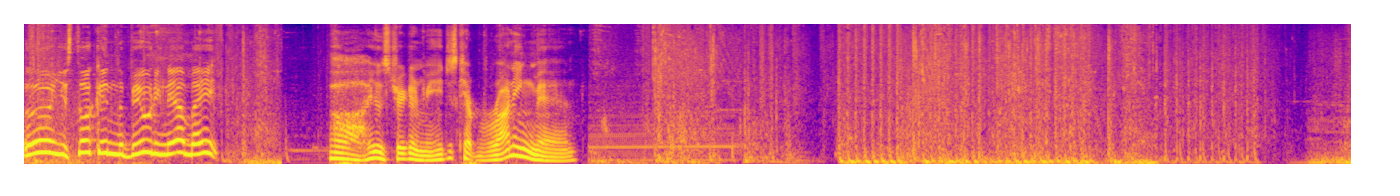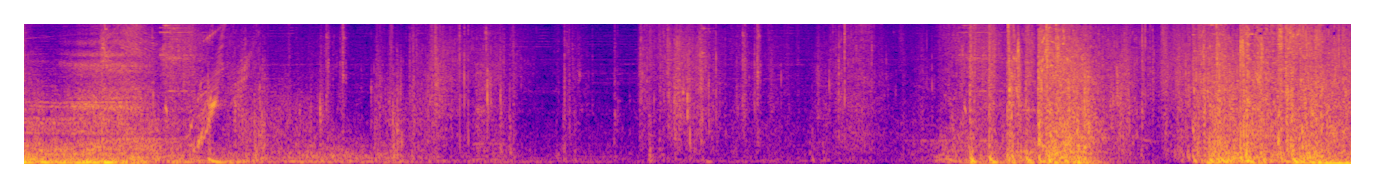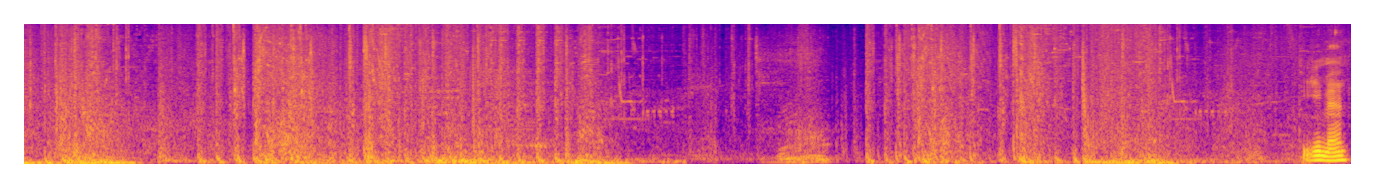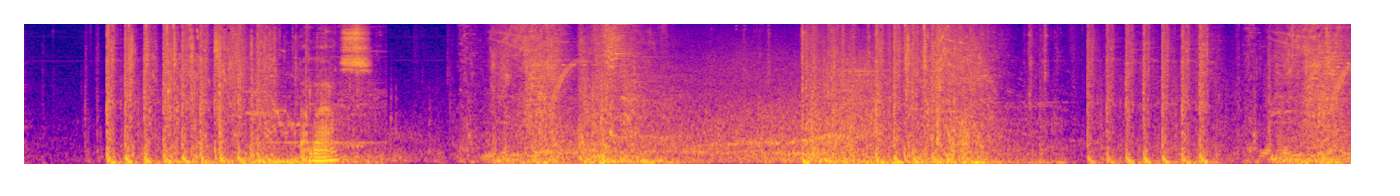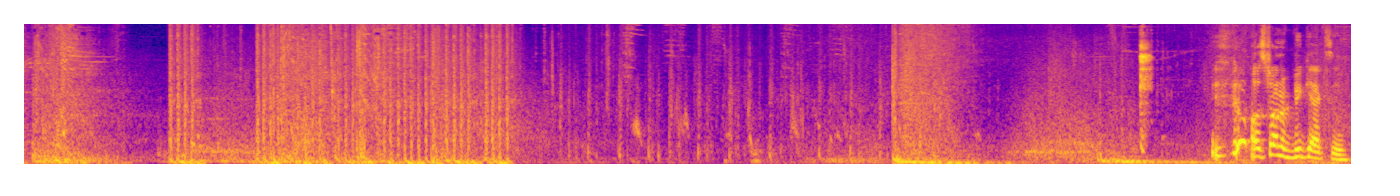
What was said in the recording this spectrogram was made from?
Oh, you're stuck in the building now, mate. Oh, he was triggering me. He just kept running, man. GG, man. Dumbass. I was trying to pickaxe him.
